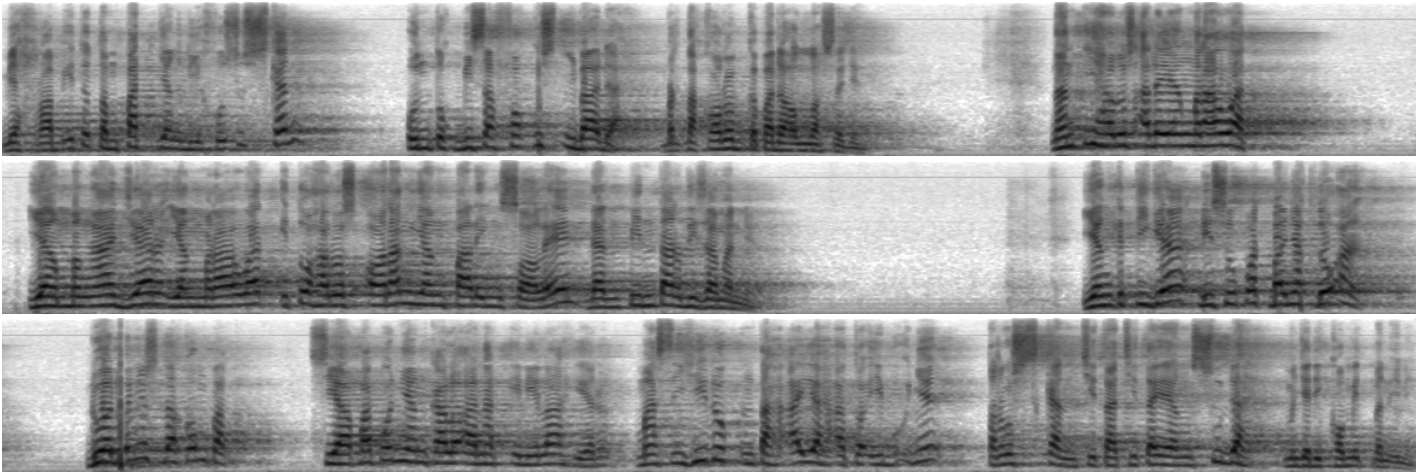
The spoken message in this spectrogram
Mihrab itu tempat yang dikhususkan untuk bisa fokus ibadah, bertakarub kepada Allah saja. Nanti harus ada yang merawat. Yang mengajar, yang merawat itu harus orang yang paling soleh dan pintar di zamannya. Yang ketiga disupport banyak doa. Dua-duanya sudah kompak. Siapa pun yang kalau anak ini lahir masih hidup entah ayah atau ibunya teruskan cita-cita yang sudah menjadi komitmen ini.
